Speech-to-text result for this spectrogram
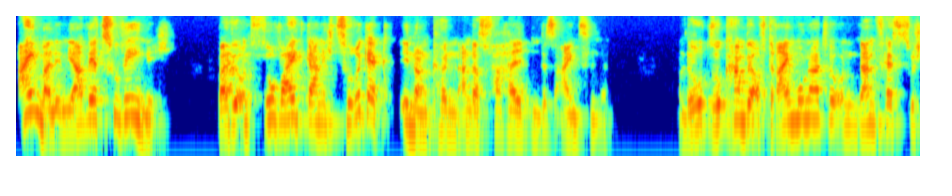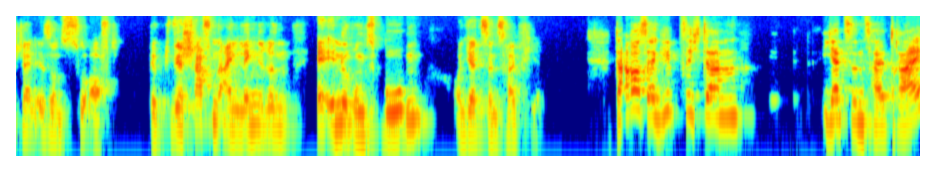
Einmal im Jahr wäre zu wenig, weil ja. wir uns so weit gar nicht zurückerinnern können an das Verhalten des Einzelnen. Und so, so kamen wir auf drei Monate und dann festzustellen, ist uns zu oft. Wir, wir schaffen einen längeren Erinnerungsbogen und jetzt sind es halt vier. Daraus ergibt sich dann, jetzt sind es halt drei,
